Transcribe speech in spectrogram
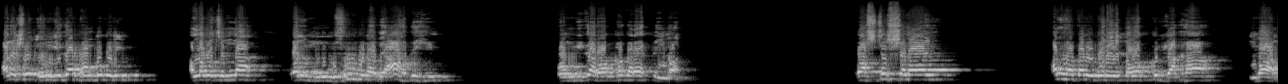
অনেক সময় অঙ্গীকার ভঙ্গ করি। আল্লাহ বলছেন, না আহদিহীন অঙ্গীকার রক্ষা করা একটা ইমান। কষ্টের সময় আল্লাহ তালা বলে তবক্কুল রাখা ইমান।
